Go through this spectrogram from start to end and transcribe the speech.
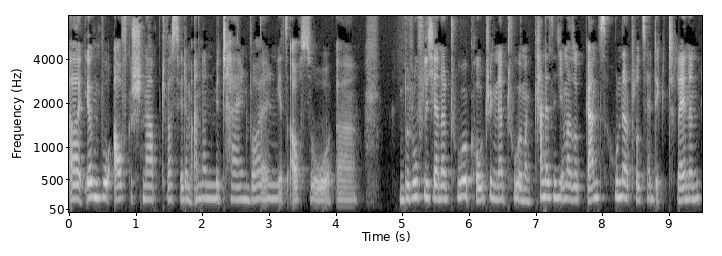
äh, irgendwo aufgeschnappt, was wir dem anderen mitteilen wollen? Jetzt auch so äh, beruflicher Natur, Coaching-Natur. Man kann es nicht immer so ganz hundertprozentig trennen.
